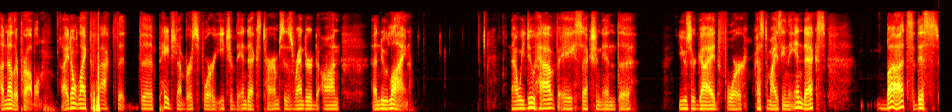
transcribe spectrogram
another problem. I don't like the fact that the page numbers for each of the index terms is rendered on a new line. Now we do have a section in the user guide for customizing the index, but this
